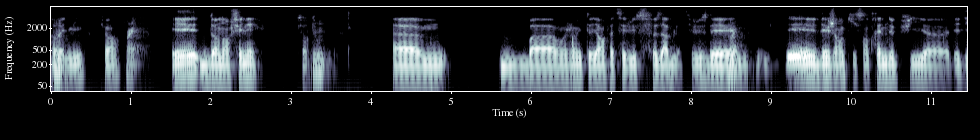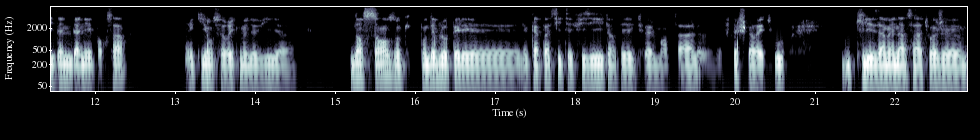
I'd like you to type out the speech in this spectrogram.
Mm. 4h30, tu vois, Ouais. et d'en enchaîner, surtout. Mm. Euh, bah, moi, j'ai envie de te dire, en fait, c'est juste faisable. C'est juste des, Ouais. des, des gens qui s'entraînent depuis euh, des dizaines d'années pour ça et qui ont ce rythme de vie euh, dans ce sens, donc qui ont développé les, les capacités physiques, intellectuelles, mentales, de fraîcheur et tout qui les amène à ça. Tu vois, je,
